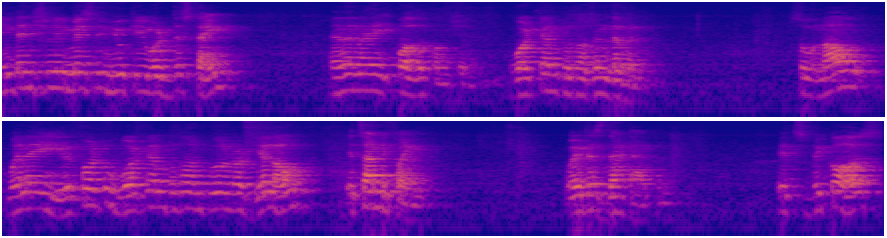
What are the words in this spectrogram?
intentionally missed the new keyword this time and then I call the function. WordCamp 2011 so now when I refer to WordCamp 2012.yellout, it's undefined. Why does that happen? It's because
